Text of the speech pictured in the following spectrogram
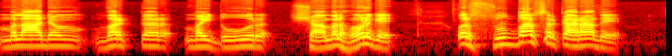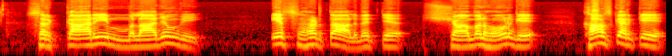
ਮੁਲਾਜ਼ਮ, ਵਰਕਰ, ਮਜ਼ਦੂਰ ਸ਼ਾਮਲ ਹੋਣਗੇ ਔਰ ਸੂਬਾ ਸਰਕਾਰਾਂ ਦੇ ਸਰਕਾਰੀ ਮੁਲਾਜ਼ਮ ਵੀ ਇਸ ਹੜਤਾਲ ਵਿੱਚ ਸ਼ਾਮਲ ਹੋਣਗੇ। ਖਾਸ ਕਰਕੇ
